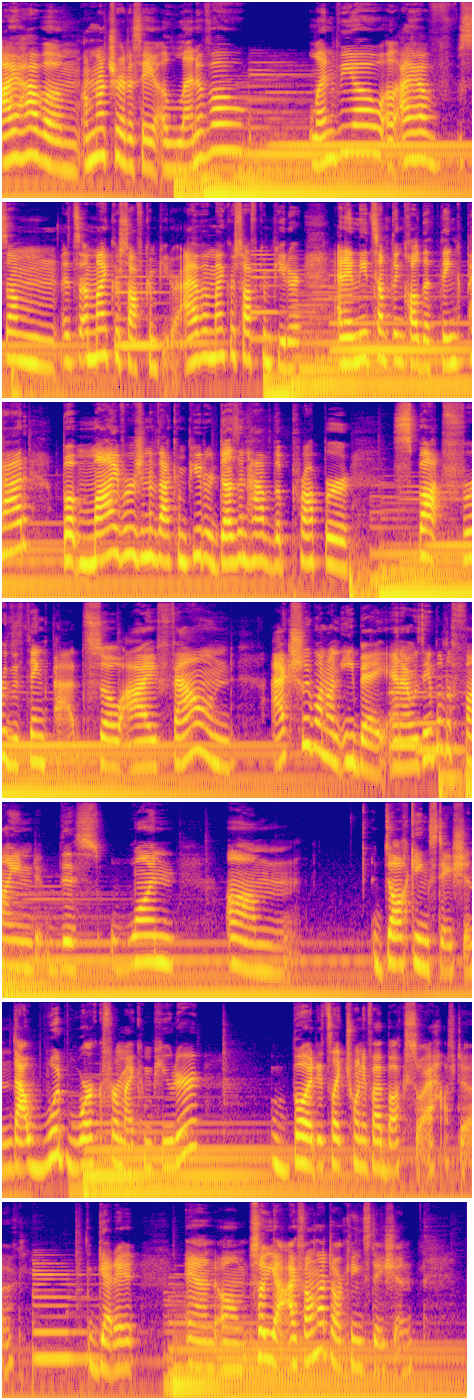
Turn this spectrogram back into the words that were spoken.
I have um I'm not sure how to say it, a Lenovo Lenvio. Uh, I have some it's a Microsoft computer. I have a Microsoft computer and it needs something called a ThinkPad, but my version of that computer doesn't have the proper spot for the ThinkPad. So I found I actually went on eBay and I was able to find this one um, docking station that would work for my computer, but it's like 25 bucks, so I have to get it. And um, so yeah, I found that docking station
